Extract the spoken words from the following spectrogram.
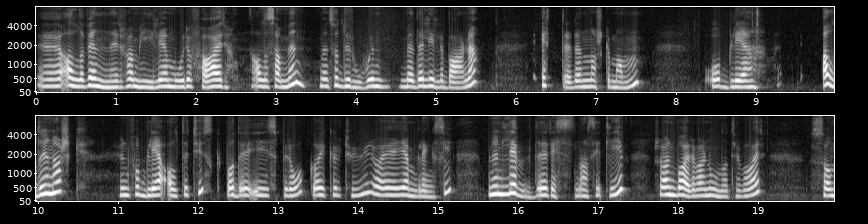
eh, alle venner, familie, mor og far alle sammen. Men så dro hun med det lille barnet etter den norske mannen og ble aldri norsk. Hun forble alltid tysk, både i språk og i kultur og i hjemlengsel. Men hun levde resten av sitt liv, fra hun bare var noen og tyve år, som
